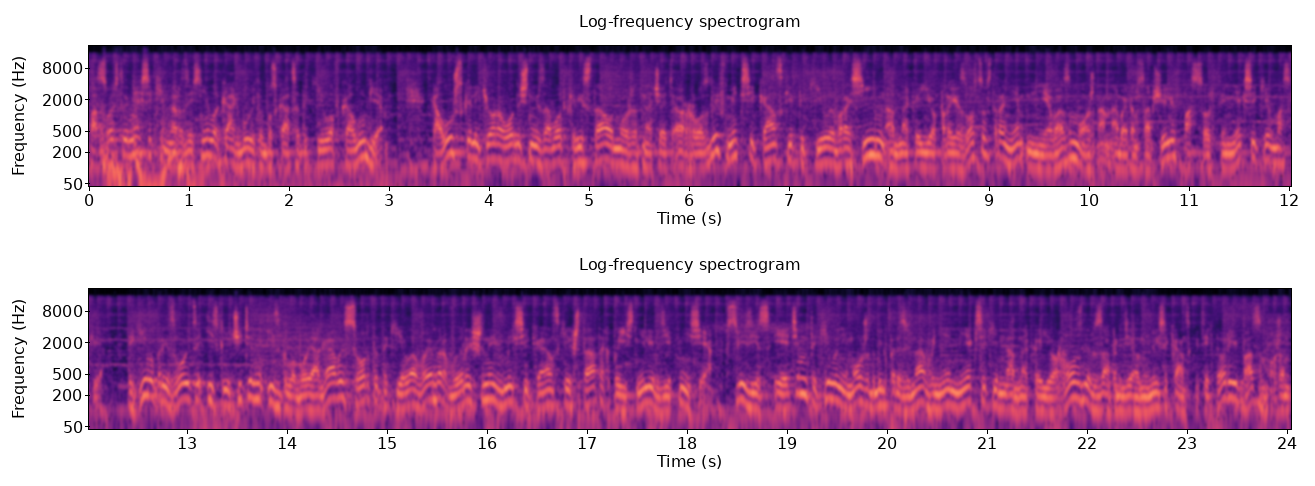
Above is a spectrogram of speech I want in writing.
Посольство Мексики разъяснило, как будет выпускаться текила в Калуге. Калужский ликероводочный завод «Кристалл» может начать розлив мексиканской текилы в России, однако ее производство в стране невозможно. Об этом сообщили в посольстве Мексики в Москве. Текила производится исключительно из голубой агавы сорта текила Вебер, выращенной в мексиканских штатах, пояснили в Дипнисе. В связи с этим текила не может быть произведена вне Мексики, однако ее розлив за пределами мексиканской территории возможен,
